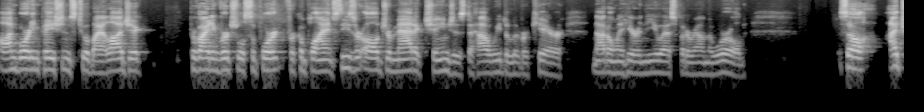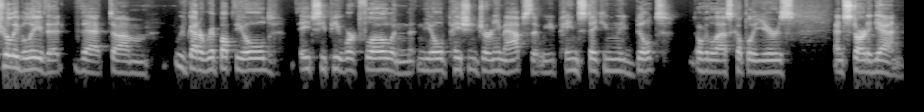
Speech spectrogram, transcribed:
onboarding patients to a biologic, providing virtual support for compliance. These are all dramatic changes to how we deliver care, not only here in the US, but around the world. So I truly believe that, that um, we've got to rip up the old HCP workflow and the old patient journey maps that we painstakingly built over the last couple of years and start again.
